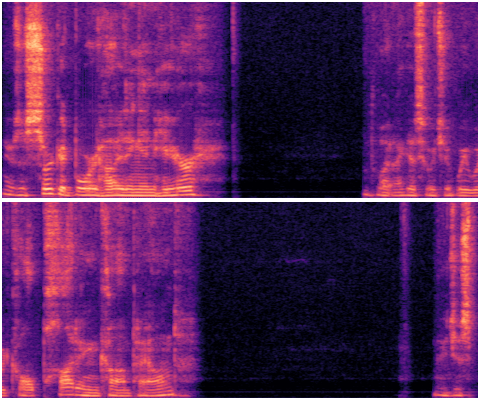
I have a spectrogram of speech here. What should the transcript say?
There's a circuit board hiding in here. What I guess which we would call potting compound. They just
